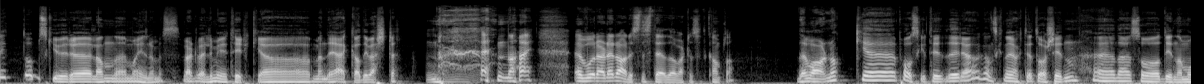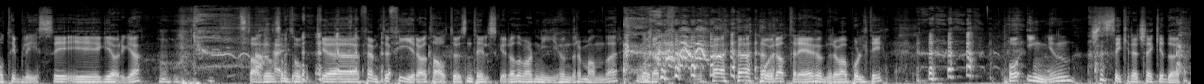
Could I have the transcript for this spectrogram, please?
litt obskure land, må innrømmes. Vært veldig mye i Tyrkia, men det er ikke av de verste. Nei. Eh, Hvor er det rareste stedet du har vært og sett kamp, da? Det var nok eh, påsketider, ja, ganske nøyaktig et år siden, eh, da jeg så Dynamo Tiblisi i Georgia. Stadion som tok eh, 54 500 tilskuere, og det var 900 mann der, hvorav hvorav 300 var politi. Og ingen sikkerhetssjekk i døra.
